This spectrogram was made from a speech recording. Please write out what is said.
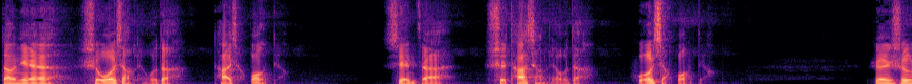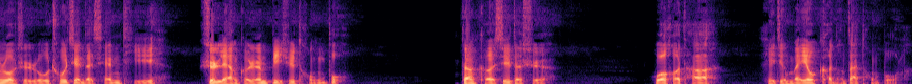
当年是我想留的，他想忘掉；现在是他想留的，我想忘掉。人生若只如初见的前提是两个人必须同步，但可惜的是。我和他已经没有可能再同步了。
